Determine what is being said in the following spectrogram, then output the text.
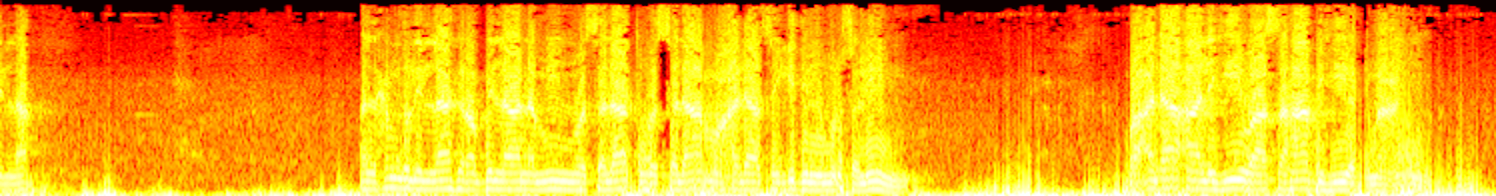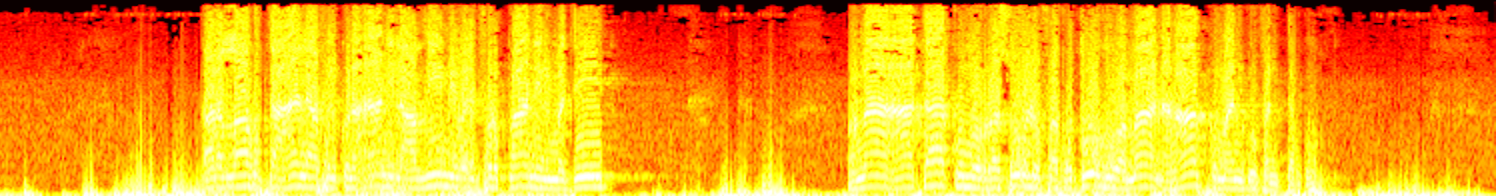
لله. الحمد لله رب العالمين والصلاة والسلام على سيد المرسلين وعلى آله وصحابه أجمعين. قال الله تعالى في القرآن العظيم والفرقان المجيد وما آتاكم الرسول فخذوه وما نهاكم عنه فانتهوا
